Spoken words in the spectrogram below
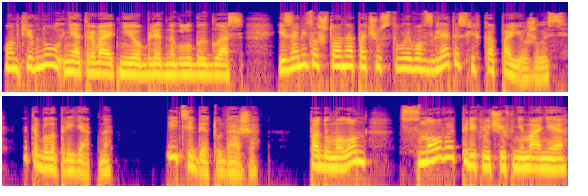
Он кивнул, не отрывая от нее бледно-голубых глаз, и заметил, что она почувствовала его взгляд и слегка поежилась. Это было приятно. И тебе туда же, — подумал он, снова переключив внимание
